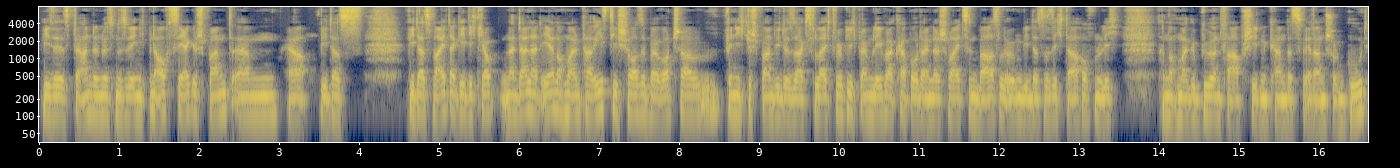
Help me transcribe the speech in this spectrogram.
wie sie es behandeln müssen. Deswegen, ich bin auch sehr gespannt, ähm, ja, wie das, wie das weitergeht. Ich glaube, Nadal hat eher noch mal in Paris die Chance. Bei Roger bin ich gespannt, wie du sagst, vielleicht wirklich beim Lever Cup oder in der Schweiz in Basel irgendwie, dass er sich da hoffentlich dann noch mal Gebühren verabschieden kann. Das wäre dann schon gut.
